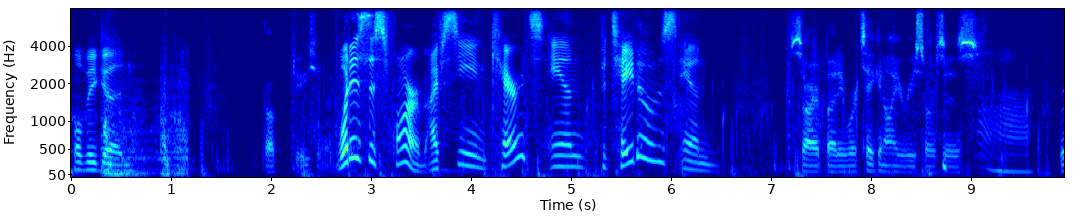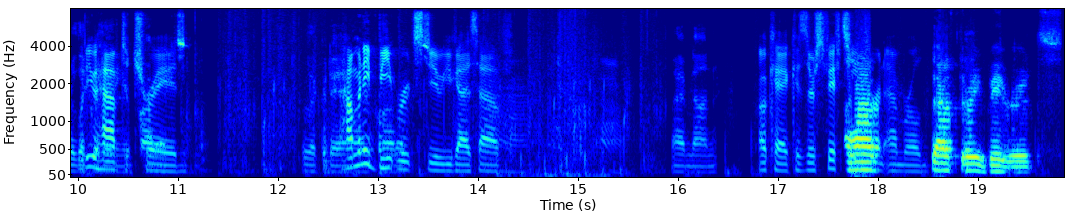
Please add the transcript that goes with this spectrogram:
We'll be good. What is this farm? I've seen carrots and potatoes and Sorry, buddy. We're taking all your resources. We're what do you have to trade? products. Liquidating How many your beetroots do you guys have? I have none. Okay, because there's 15 Uh, for an emerald. Got three beetroots.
